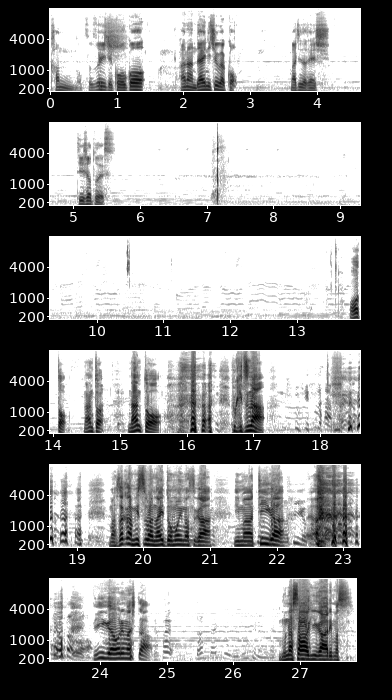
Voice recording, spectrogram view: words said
菅野。続いて高校阿南第二中学校町田選手ティーショットですおっと、なんと、なんと、不吉な。まさかミスはないと思いますが、今 T が T が折れました。胸騒ぎがあります。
